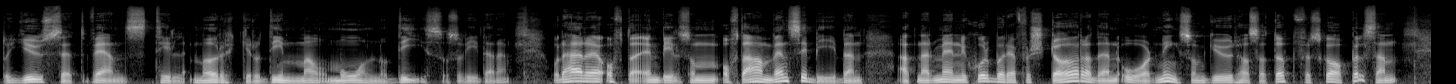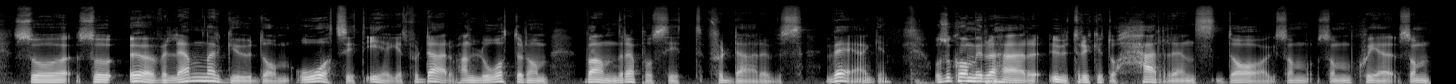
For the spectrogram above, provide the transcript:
då ljuset vänds till mörker och dimma och moln och dis och så vidare. Och det här är ofta en bild som ofta används i Bibeln, att när människor börjar förstöra den ordning som Gud har satt upp för skapelsen, så, så överlämnar Gud dem åt sitt eget fördärv. Han låter dem vandra på sitt fördärvs väg. Och så kommer det här uttrycket då Herrens dag som, som, sker, som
